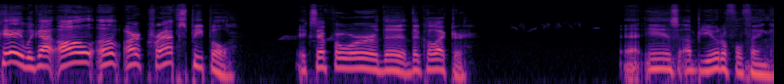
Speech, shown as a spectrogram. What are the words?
Okay, we got all of our craftspeople, except for the, the collector. That is a beautiful thing.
